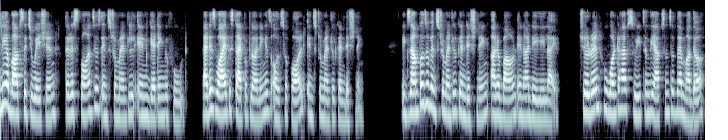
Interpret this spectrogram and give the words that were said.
the above situation, the response is instrumental in getting the food. That is why this type of learning is also called instrumental conditioning. Examples of instrumental conditioning are abound in our daily life. Children who want to have sweets in the absence of their mother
